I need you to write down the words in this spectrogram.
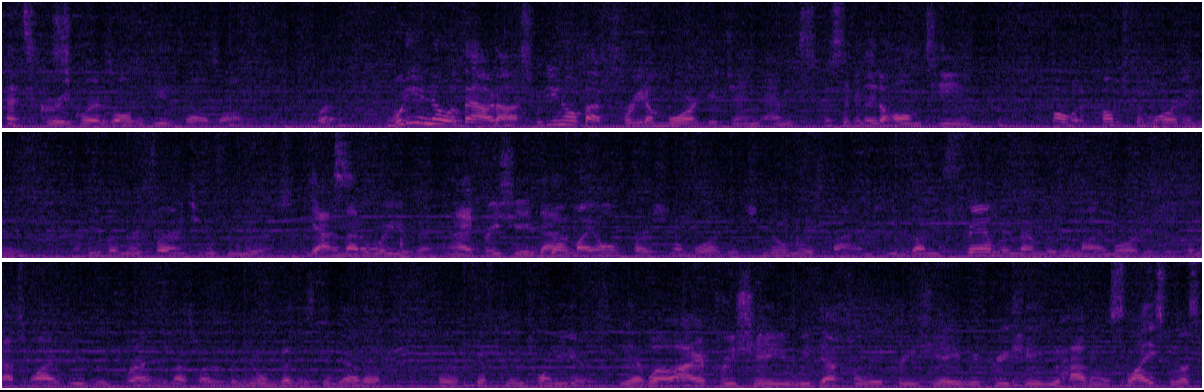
That's great. Squares all the details off. What, what do you know about us? What do you know about Freedom Mortgage and, and specifically the home team? Oh, when it comes to mortgages, we've been referring to you for years. Yes. No matter where you've been. And I appreciate that You've done my own personal mortgage numerous times. You've done family members of my mortgages, and that's why we've been friends, and that's why we've been doing business together for 15, 20 years. Yeah, well, I appreciate you. We definitely appreciate you. We appreciate you having a slice with us.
